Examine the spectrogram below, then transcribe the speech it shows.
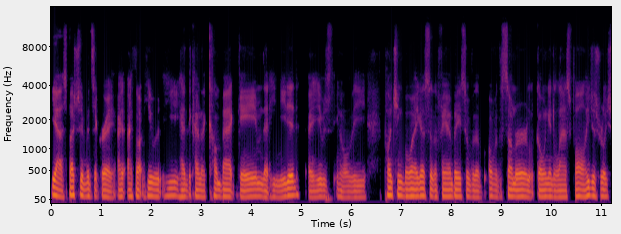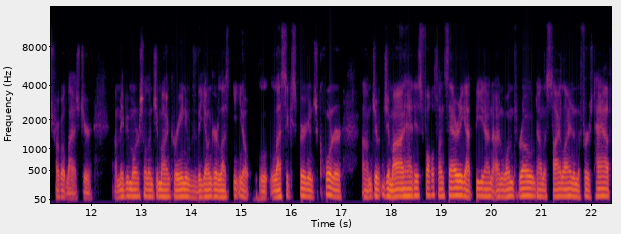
Yeah, especially Vincent Gray. I, I thought he was he had the kind of comeback game that he needed. He was, you know, the punching boy, I guess, of the fan base over the over the summer, going into last fall. He just really struggled last year, uh, maybe more so than Gemon Green, who was the younger, less you know, less experienced corner. Um, J- Gemon had his faults on Saturday, got beat on on one throw down the sideline in the first half.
